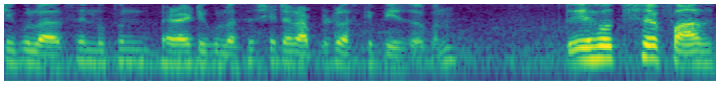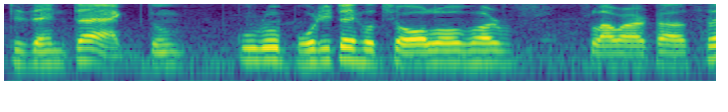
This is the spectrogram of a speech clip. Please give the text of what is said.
সেগুলো আছে, নতুন ভ্যারাইটিগুলো আছে, সেটার আপডেটও আজকে পেয়ে যাবেন। তো এ হচ্ছে ফার্স্ট ডিজাইনটা একদম পুরো বডিটাই হচ্ছে অল ওভার ফ্লাওয়ারটা আছে।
